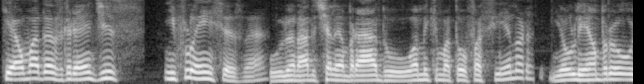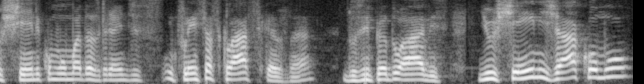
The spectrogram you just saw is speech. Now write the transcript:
que é uma das grandes influências, né? O Leonardo tinha lembrado O Homem que Matou o Facínora, e eu lembro o Shane como uma das grandes influências clássicas, né? Dos Imperdoáveis. E o Shane já como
